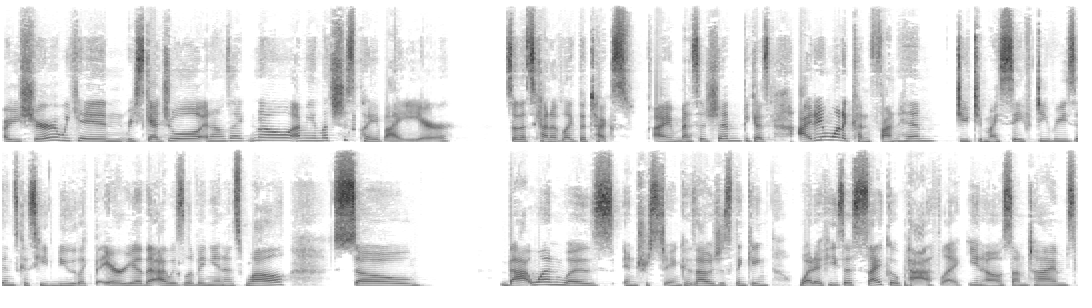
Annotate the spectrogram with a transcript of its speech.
are you sure we can reschedule? And I was like, no, I mean, let's just play by ear. So that's kind of like the text I messaged him because I didn't want to confront him due to my safety reasons because he knew like the area that I was living in as well. So that one was interesting because I was just thinking, what if he's a psychopath? Like, you know, sometimes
